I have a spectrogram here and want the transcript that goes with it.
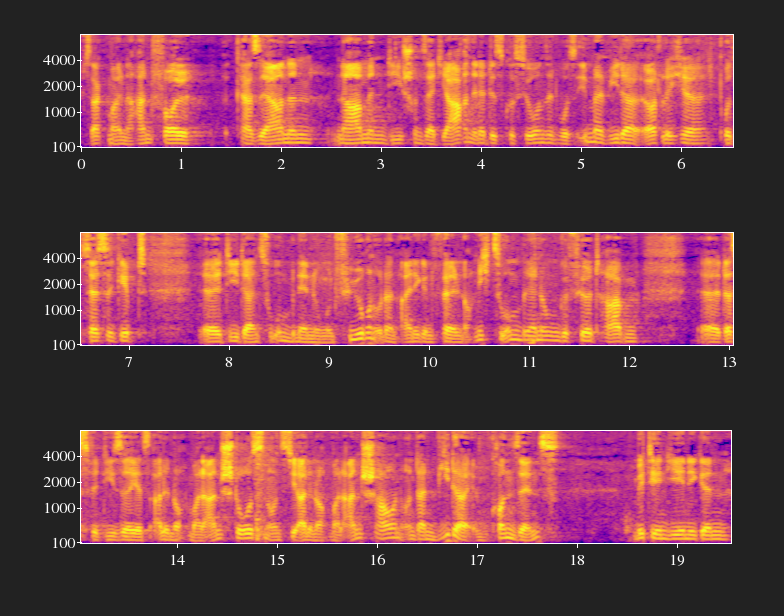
ich sag mal, eine Handvoll Kasernennamen, die schon seit Jahren in der Diskussion sind, wo es immer wieder örtliche Prozesse gibt, äh, die dann zu Umbenennungen führen oder in einigen Fällen noch nicht zu Umbenennungen geführt haben, äh, dass wir diese jetzt alle nochmal anstoßen, uns die alle nochmal anschauen und dann wieder im Konsens mit denjenigen,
